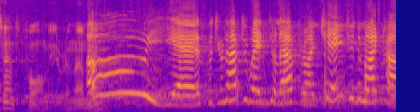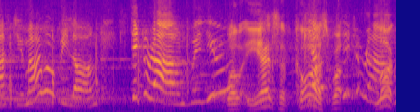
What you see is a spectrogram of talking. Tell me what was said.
sent for me, remember? Oh, yes, but you'll have to wait until after I change into my costume. I won't be long. Stick around, will you? Well, yes, of course. Just Well, stick around. look,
